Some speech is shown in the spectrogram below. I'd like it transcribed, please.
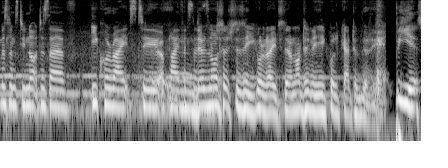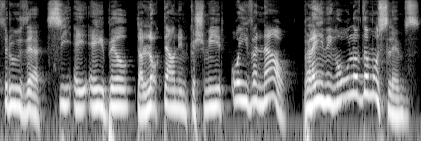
Muslims do not deserve equal rights to apply for mm, There's no such thing as equal rights. They're not in an equal category. be it through the CAA bill, the lockdown in Kashmir or even now blaming all of the Muslims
